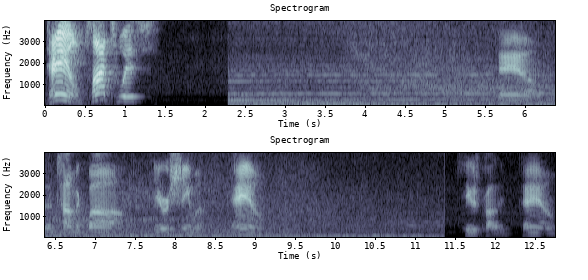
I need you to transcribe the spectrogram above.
Damn, plot twist. Damn, the atomic bomb. Hiroshima. Damn. He was probably, damn.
